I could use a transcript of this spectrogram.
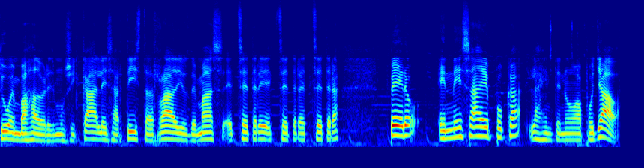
Tuvo embajadores musicales, artistas, radios, demás, etcétera, etcétera, etcétera. Pero en esa época la gente no apoyaba.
